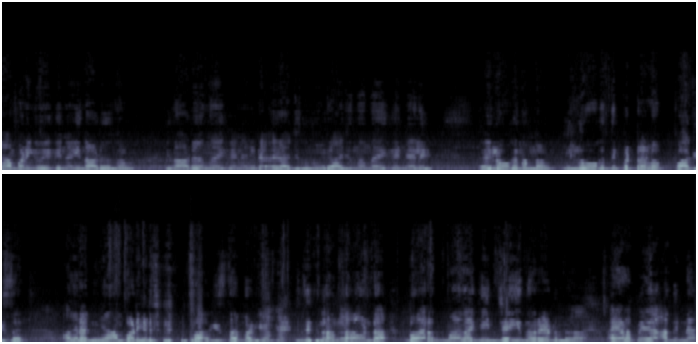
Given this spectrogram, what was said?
ഞാൻ പണിക്ക് പോയി കഴിഞ്ഞാൽ ഈ നാട് നന്നാവും. ഈ നാട് നന്നായി കഴിഞ്ഞാൽ രാജ്യം നന്നാവും. രാജ്യം നന്നായി കഴിഞ്ഞാൽ ലോകം നന്നാവും. ഈ ലോകത്തിൽ പെട്ടുള്ള പാകിസ്ഥാൻ. അങ്ങനെ ഞാൻ പണിയെടുത്തിട്ട് പാകിസ്ഥാൻ പണി. ഇത് നന്നാവണ്ട. ഭാരത് മാതാക്ക് ജയ് എന്ന് പറയണ്ടല്ലോ. അയാളപ്പോ അതിനെ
